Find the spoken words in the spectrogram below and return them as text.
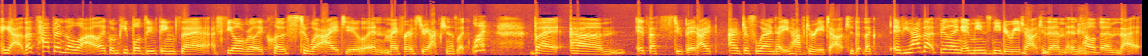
yeah that's happened a lot like when people do things that feel really close to what i do and my first reaction is like what but um it that's stupid i i've just learned that you have to reach out to the, like if you have that feeling it means you need to reach out to them and tell them that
